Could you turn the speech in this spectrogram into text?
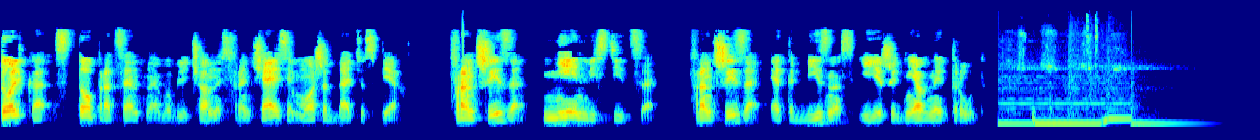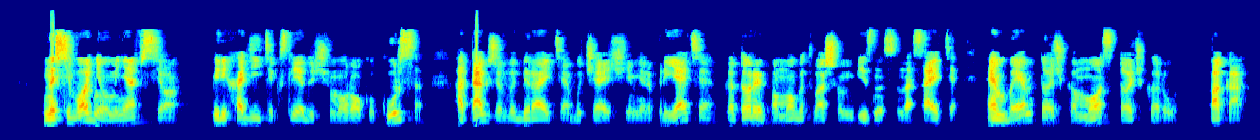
Только стопроцентная вовлеченность в франчайзе может дать успех. Франшиза не инвестиция. Франшиза – это бизнес и ежедневный труд. На сегодня у меня все. Переходите к следующему уроку курса, а также выбирайте обучающие мероприятия, которые помогут вашему бизнесу на сайте mbm.mos.ru. Пока!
